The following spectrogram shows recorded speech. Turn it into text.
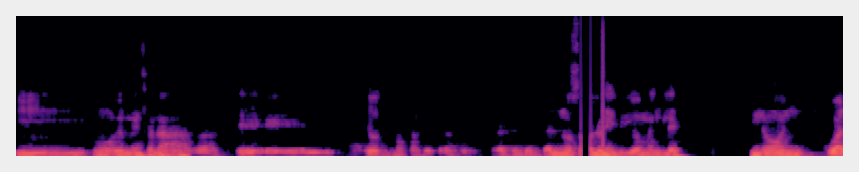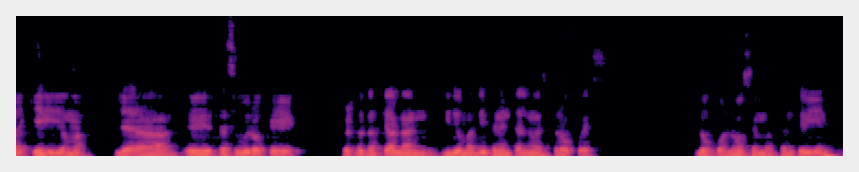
Y como bien mencionaba. Eh, eh, ha sido bastante trasce- trascendental, no solo en el idioma inglés, sino en cualquier idioma. Le da, eh, te aseguro que personas que hablan idiomas diferentes al nuestro, pues lo conocen bastante bien.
